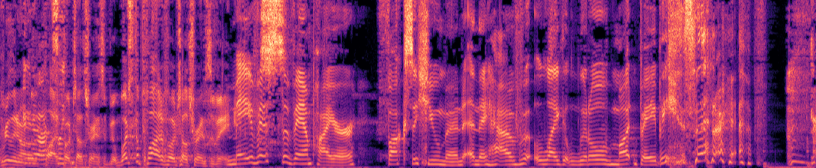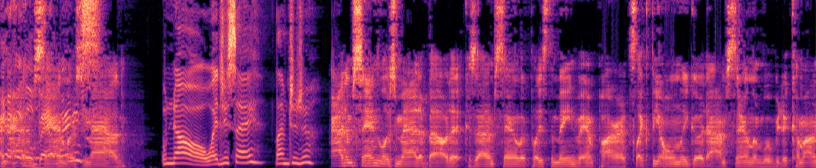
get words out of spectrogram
really don't know Yeah, the plot it's of like- Hotel Transylvania. What's the plot of Hotel Transylvania? Mavis the vampire fucks a human and they have like little mutt babies that are and have, like, Adam little bat Sandler's wings? mad. No, what'd you say, Lime Ginger? Adam Sandler's mad about it because Adam Sandler plays the main vampire. It's like the only good Adam Sandler movie to come out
